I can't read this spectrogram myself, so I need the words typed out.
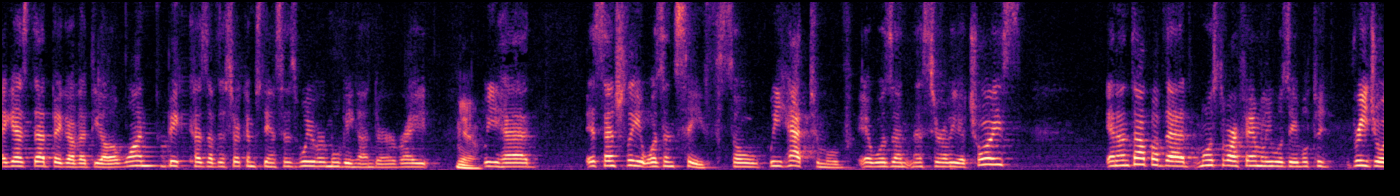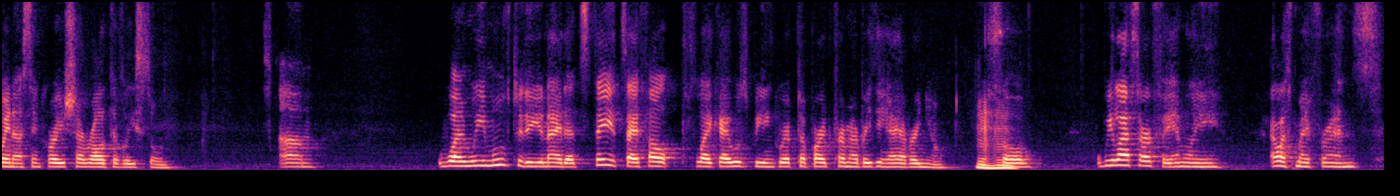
I guess that big of a deal. One, because of the circumstances we were moving under, right? Yeah. We had essentially it wasn't safe, so we had to move. It wasn't necessarily a choice. And on top of that, most of our family was able to rejoin us in Croatia relatively soon. Um, when we moved to the United States, I felt like I was being ripped apart from everything I ever knew. Mm-hmm. So we left our family. I left my friends.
